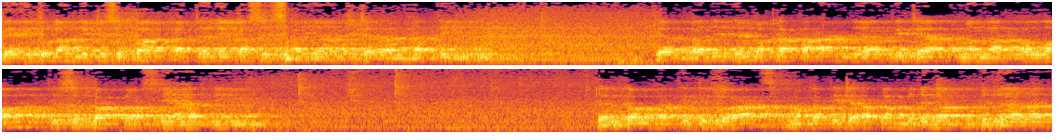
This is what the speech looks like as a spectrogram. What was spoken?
dan itulah yang jadi sebab adanya kasih sayang di dalam hati. Dan banyaknya perkataan yang tidak mengingat Allah itu sebab kerasnya hati. Dan kalau hati itu keras, maka tidak akan mendengar kebenaran.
